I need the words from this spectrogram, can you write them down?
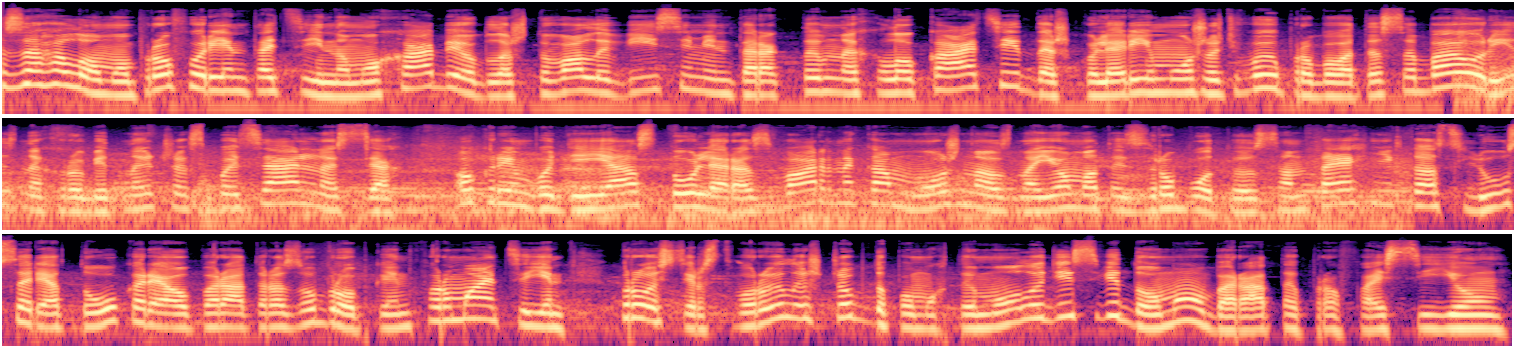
Загалом у профорієнтаційному хабі облаштували вісім інтерактивних локацій, де школярі можуть випробувати себе у різних робітничих спеціальностях. Окрім водія, столяра, зварника, можна ознайомитись з роботою сантехніка, слюсаря, токаря, оператора з обробки інформації. Простір створили, щоб допомогти молоді свідомо обирати професію.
